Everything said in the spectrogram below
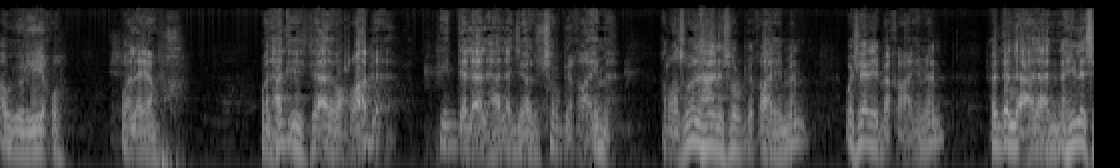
أو يريقه ولا ينفخ. والحديث الثالث والرابع في الدلالة على جواز الشرب قائما. الرسول نهى عن الشرب قائما وشرب قائما فدل على أنه ليس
